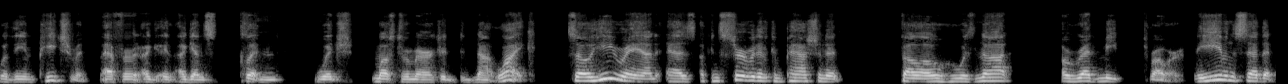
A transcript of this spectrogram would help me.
with the impeachment effort against Clinton, which most of America did not like. So he ran as a conservative, compassionate fellow who was not a red meat thrower. He even said that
